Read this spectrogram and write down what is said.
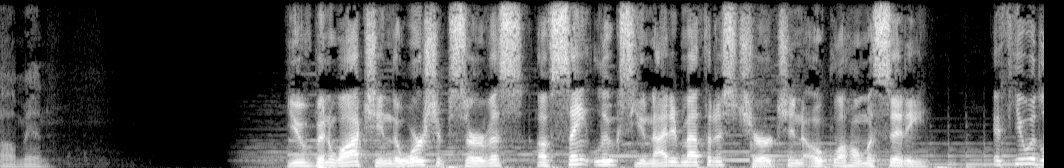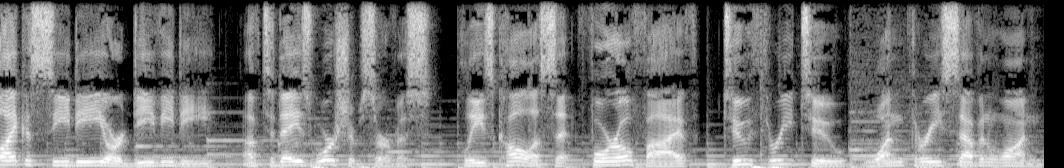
Amen. You've been watching the worship service of St. Luke's United Methodist Church in Oklahoma City. If you would like a CD or DVD of today's worship service, please call us at 405 232 1371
